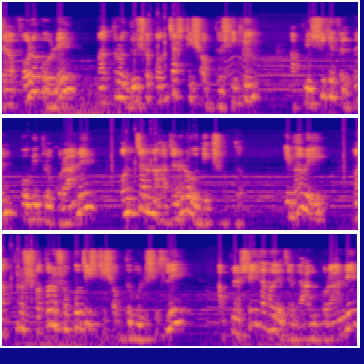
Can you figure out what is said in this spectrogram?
যা ফলো করলে মাত্র দুইশো পঞ্চাশটি শব্দ শিখেই আপনি শিখে ফেলবেন পবিত্র কোরআনের পঞ্চান্ন হাজারেরও অধিক শব্দ। এভাবেই মাত্র সতেরোশো পঁচিশটি শব্দমূল শিখলে আপনার শেখা হয়ে যাবে আল কোরআনের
